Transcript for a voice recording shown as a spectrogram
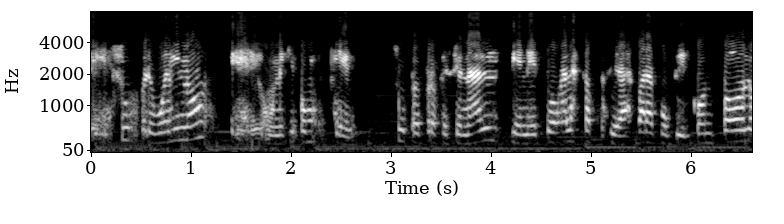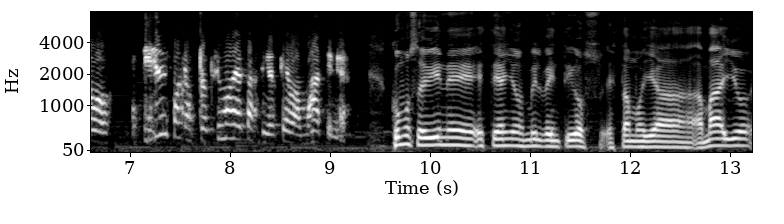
eh, súper bueno, eh, un equipo que súper profesional, tiene todas las capacidades para cumplir con todos los con los próximos desafíos que vamos a tener. ¿Cómo se viene este año 2022? Estamos ya a mayo,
